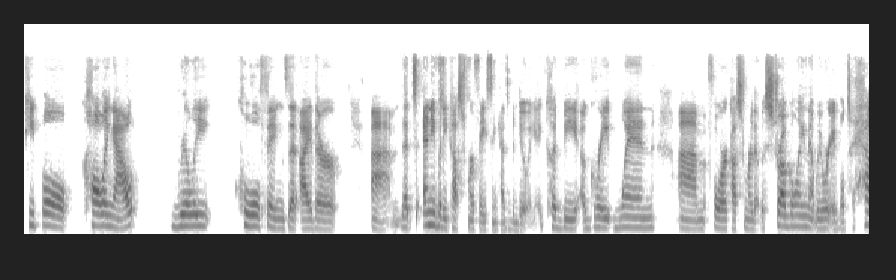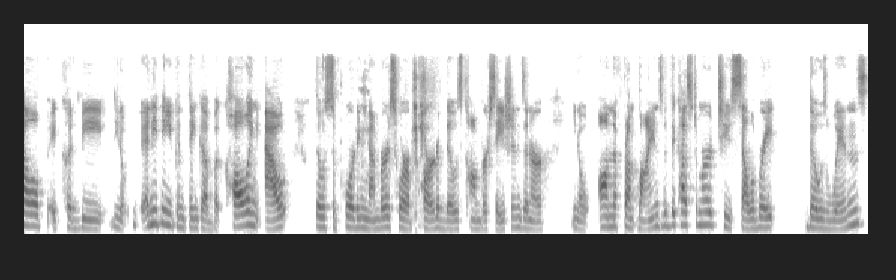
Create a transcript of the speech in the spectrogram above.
people calling out really cool things that either um, that's anybody customer facing has been doing. It could be a great win um, for a customer that was struggling that we were able to help. It could be, you know, anything you can think of, but calling out those supporting members who are a part of those conversations and are, you know, on the front lines with the customer to celebrate those wins.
